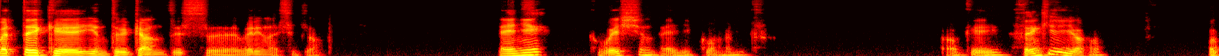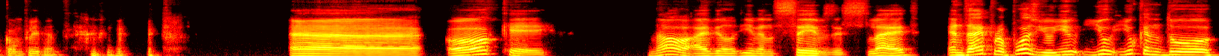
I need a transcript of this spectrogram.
but take uh, into account this uh, very nice example. Any question any comment? Okay thank you Yoho, for compliment. Uh okay. Now i will even save this slide and i propose you you you you can do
